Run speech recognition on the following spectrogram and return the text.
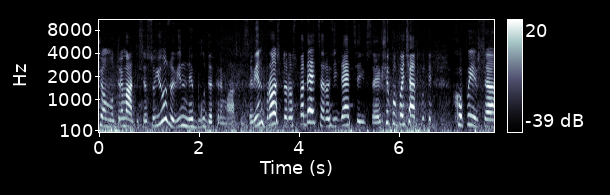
чому триматися союзу, він не буде триматися. Він просто розпадеться, розійдеться і все. Якщо по початку ти вхопився,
